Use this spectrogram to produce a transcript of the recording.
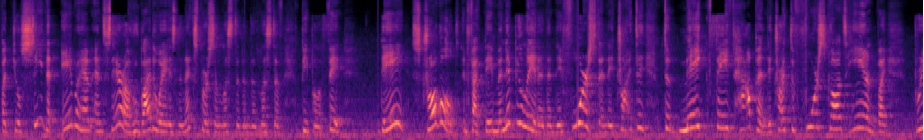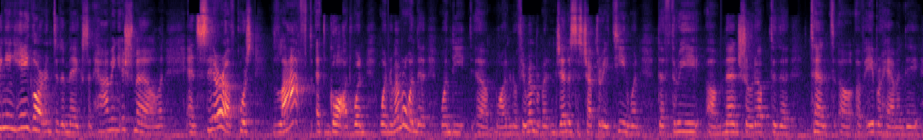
but you'll see that Abraham and Sarah, who, by the way, is the next person listed in the list of people of faith, they struggled. In fact, they manipulated and they forced and they tried to, to make faith happen. They tried to force God's hand by bringing Hagar into the mix and having Ishmael and, and Sarah, of course, laughed at God when, when remember when the when the uh, well I don't know if you remember, but in Genesis chapter 18 when the three um, men showed up to the tent uh, of Abraham and they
